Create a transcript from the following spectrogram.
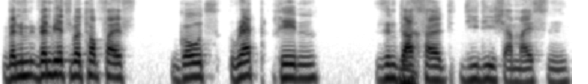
wenn, wenn wir jetzt über Top 5 Goats Rap reden, sind Ja. das halt die, die ich am meisten,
